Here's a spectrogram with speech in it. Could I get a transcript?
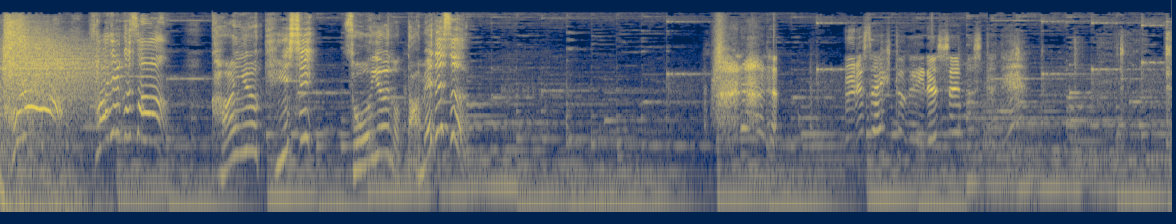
ハレグさん勧誘禁止。そういうのダメです。あらあらうるさい人がいらっしゃいましたね。そ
